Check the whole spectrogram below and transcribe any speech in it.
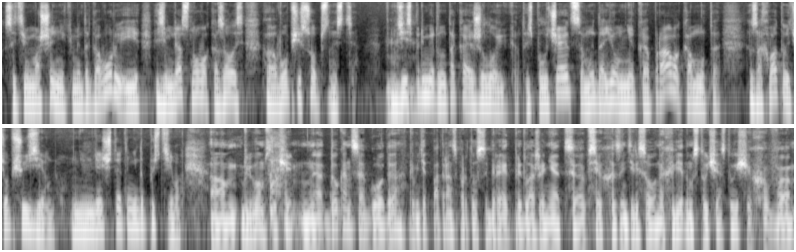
с этими мошенниками договоры, и земля снова оказалась э, в общей собственности. Здесь примерно такая же логика. То есть, получается, мы даем некое право кому-то захватывать общую землю. Я считаю, это недопустимо. В любом случае, до конца года Комитет по транспорту собирает предложения от э, всех заинтересованных ведомств, участвующих в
